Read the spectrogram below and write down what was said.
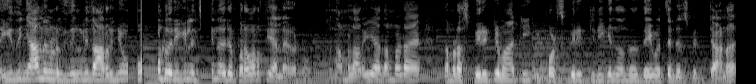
ഇത് ഞാൻ നിങ്ങൾ നിങ്ങൾ ഇത് അറിഞ്ഞുകൊണ്ട് ഒരിക്കലും ചെയ്യുന്ന ഒരു പ്രവൃത്തിയല്ല കേട്ടോ. നമ്മൾ അറിയാതെ നമ്മുടെ നമ്മുടെ സ്പിരിറ്റ് മാറ്റി ഇപ്പോൾ സ്പിരിറ്റ് ഇരിക്കുന്നത് ദൈവത്തിന്റെ സ്പിരിറ്റാണ്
